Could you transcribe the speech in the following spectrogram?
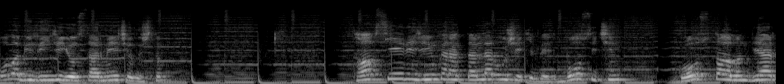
Olabildiğince göstermeye çalıştım. Tavsiye edeceğim karakterler o şekildeydi. Boss için Ghost'u alın. Diğer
